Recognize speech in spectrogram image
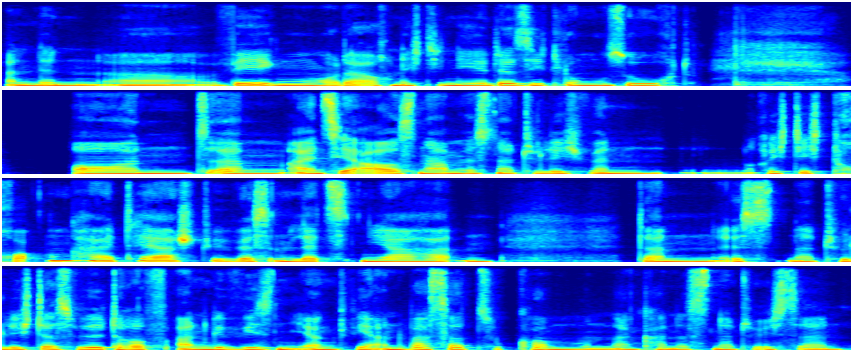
an den äh, Wegen oder auch nicht die Nähe der Siedlungen sucht. Und ähm, einzige Ausnahme ist natürlich, wenn richtig Trockenheit herrscht, wie wir es im letzten Jahr hatten, dann ist natürlich das Wild darauf angewiesen, irgendwie an Wasser zu kommen. Und dann kann es natürlich sein,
